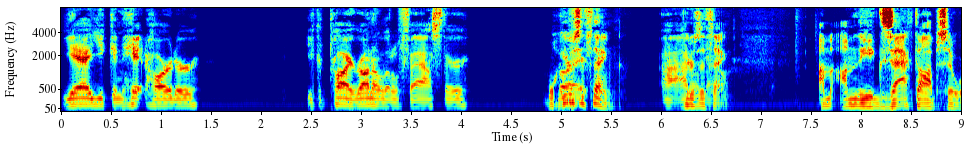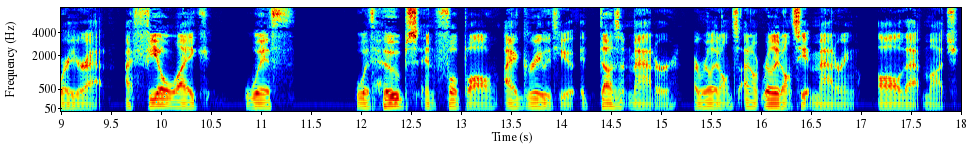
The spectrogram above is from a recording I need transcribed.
yeah you can hit harder you could probably run a little faster well here's the thing. I, I here's the know. thing I'm, I'm the exact opposite where you're at. I feel like with with hoops and football i agree with you. It doesn't matter. I really don't i don't really don't see it mattering all that much.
